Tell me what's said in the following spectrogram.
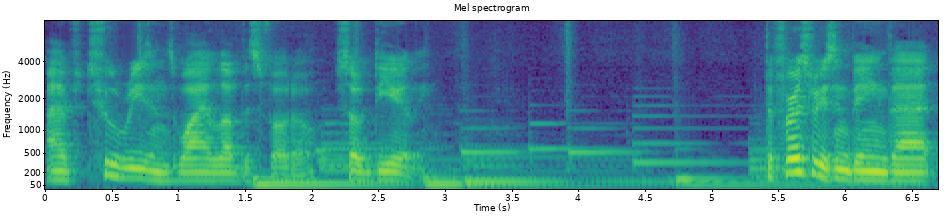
I have two reasons why I love this photo so dearly. The first reason being that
